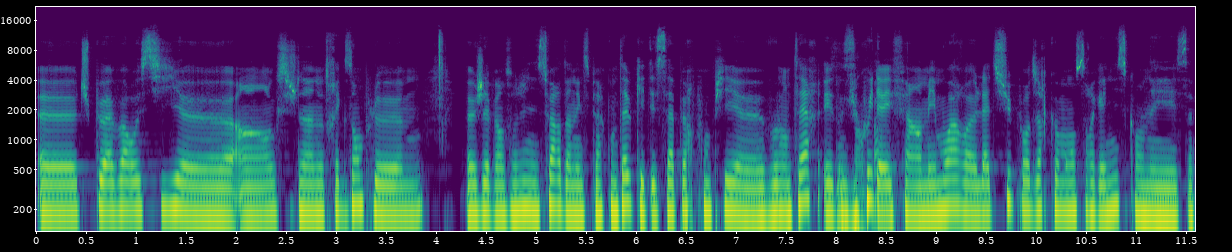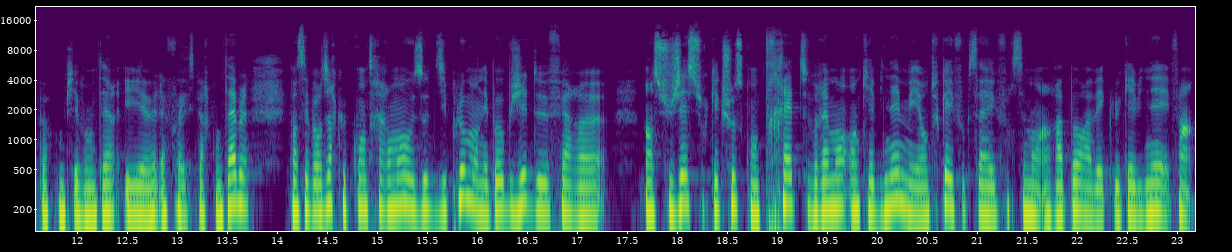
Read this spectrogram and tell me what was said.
tu peux avoir aussi un. Si je donne un autre exemple. j'avais entendu une histoire d'un expert comptable qui était sapeur-pompier volontaire et donc du coup il avait fait un mémoire là-dessus pour dire comment on s'organise quand on est sapeur-pompier volontaire et à la fois expert comptable. Enfin c'est pour dire que contrairement aux autres diplômes, on n'est pas obligé de faire un sujet sur quelque chose qu'on traite vraiment en cabinet, mais en tout cas, il faut que ça ait forcément un rapport avec le cabinet, enfin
